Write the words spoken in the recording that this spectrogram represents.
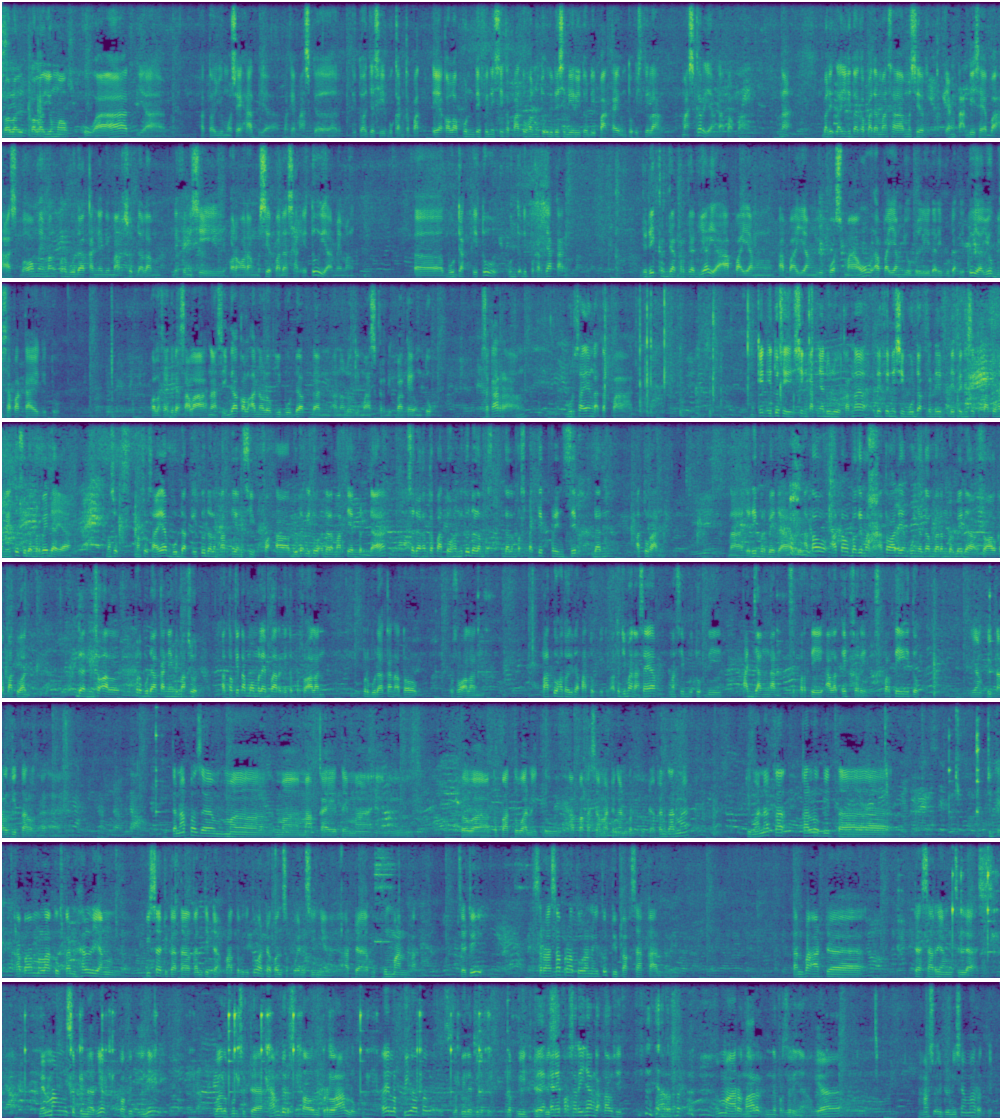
kalau kalau you mau kuat ya atau you mau sehat ya pakai masker. Gitu aja sih bukan kepat ya kalaupun definisi kepatuhan untuk diri sendiri itu dipakai untuk istilah masker ya nggak apa-apa. Nah balik lagi kita kepada masa Mesir yang tadi saya bahas bahwa memang perbudakan yang dimaksud dalam definisi orang-orang Mesir pada saat itu ya memang eh, budak itu untuk dipekerjakan. Jadi kerja kerja dia ya apa yang apa yang you bos mau apa yang you beli dari budak itu ya you bisa pakai gitu kalau saya tidak salah. Nah sehingga kalau analogi budak dan analogi masker dipakai untuk sekarang menurut saya nggak tepat. Mungkin itu sih singkatnya dulu karena definisi budak dan de- definisi kepatuhan itu sudah berbeda ya. Maksud maksud saya budak itu dalam artian sifat uh, budak itu dalam artian benda sedangkan kepatuhan itu dalam dalam perspektif prinsip dan aturan. Nah jadi berbeda. Atau atau bagaimana? Atau ada yang punya gambaran berbeda soal kepatuhan dan soal perbudakan yang dimaksud. Atau kita mau melebar gitu persoalan perbudakan atau persoalan patuh atau tidak patuh gitu. Atau gimana? Saya masih butuh dipanjangkan seperti alat eh sorry seperti itu. Yang vital-vital. Eh, eh. Kenapa saya me- memakai tema ini? Bahwa kepatuhan itu apakah sama dengan perbudakan? Karena di mana ka- kalau kita apa melakukan hal yang bisa dikatakan tidak patuh itu ada konsekuensinya, ada hukuman lah. Jadi serasa peraturan itu dipaksakan tanpa ada dasar yang jelas. Memang sebenarnya COVID ini walaupun sudah hampir setahun berlalu, eh lebih apa? lebih lebih lebih Lebih dari Ini anniversary-nya nggak tahu sih Maret Maret. Maret anniversary-nya Ya masuk Indonesia Maret ya.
